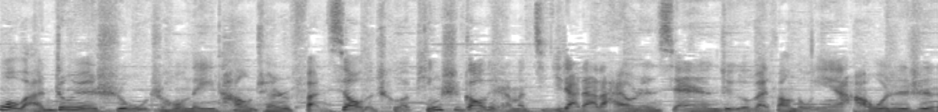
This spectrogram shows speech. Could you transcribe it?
过完正月十五之后那一趟全是返校的车。平时高铁上面叽叽喳喳的，还有人嫌人这个外放抖音啊，或者是。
